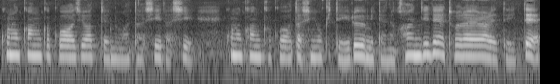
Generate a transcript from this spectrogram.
この感覚を味わってるのは私だしこの感覚は私に起きているみたいな感じで捉えられていて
